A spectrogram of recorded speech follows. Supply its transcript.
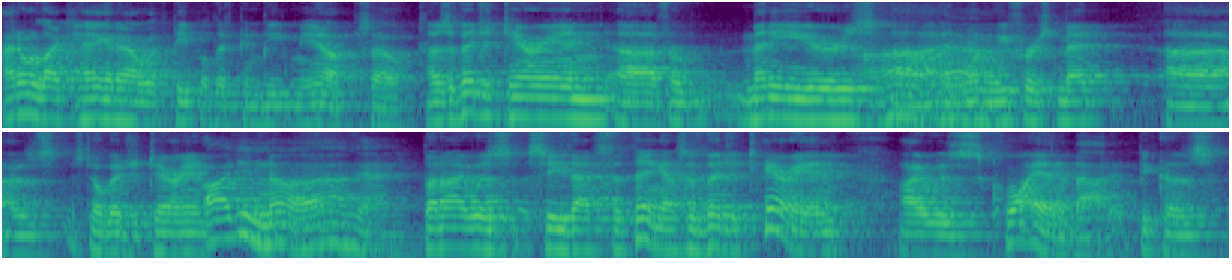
I don't like hanging out with people that can beat me up. So I was a vegetarian uh, for many years, uh, and when we first met, uh, I was still vegetarian. oh, I didn't know. Oh, Okay. But I was, see, that's the thing. As a vegetarian, I was quiet about it because,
